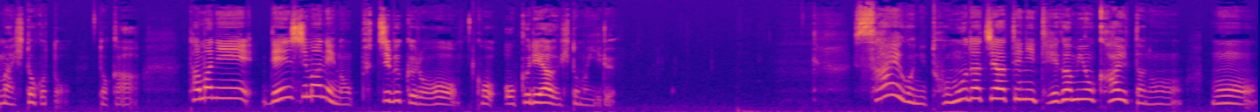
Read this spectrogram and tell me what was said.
まあ一言とかたまに電子マネーのプチ袋をこう送り合う人もいる。最後に友達宛てに手紙を書いたのも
